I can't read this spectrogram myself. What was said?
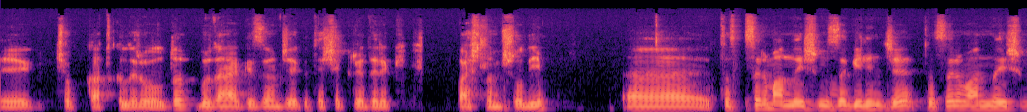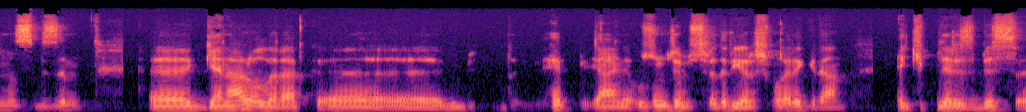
e, çok katkıları oldu. Buradan herkese öncelikle teşekkür ederek başlamış olayım. E, tasarım anlayışımıza gelince tasarım anlayışımız bizim e, genel olarak e, hep yani uzunca bir süredir yarışmalara giren ekipleriz biz. E,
